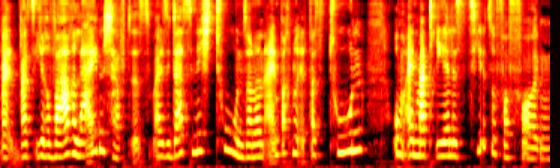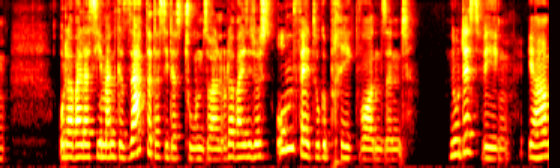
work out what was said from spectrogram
weil, was ihre wahre Leidenschaft ist, weil sie das nicht tun, sondern einfach nur etwas tun, um ein materielles Ziel zu verfolgen. Oder weil das jemand gesagt hat, dass sie das tun sollen, oder weil sie durchs Umfeld so geprägt worden sind. Nur deswegen, ja.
